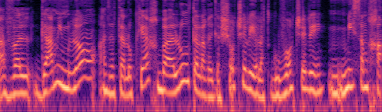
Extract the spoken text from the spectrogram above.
אבל גם אם לא, אז אתה לוקח בעלות על הרגשות שלי, על התגובות שלי, מי שמך?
